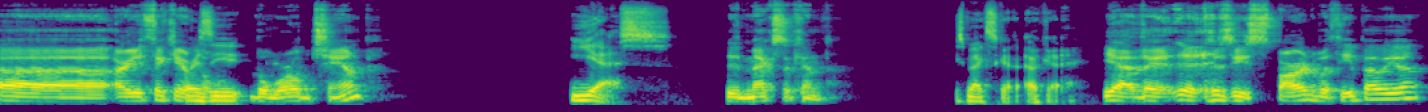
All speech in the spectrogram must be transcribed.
Uh, are you thinking Or of is the, he- the world champ? Yes, He's Mexican. he's Mexican. Okay, Yeah. They, has he sparred with Ippo yet?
